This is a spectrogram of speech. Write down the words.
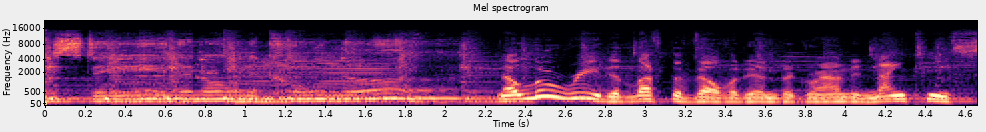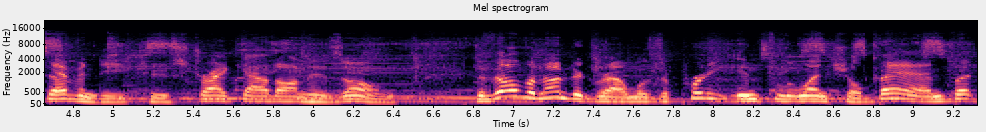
Standing on the corner now, Lou Reed had left the Velvet Underground in 1970 to strike out on his own. The Velvet Underground was a pretty influential band, but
